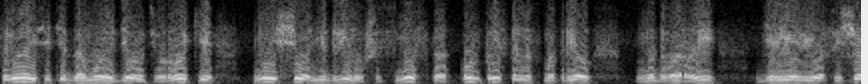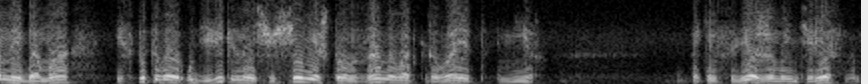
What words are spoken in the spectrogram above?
собираясь идти домой и делать уроки, но еще не двинувшись с места, он пристально смотрел на дворы, деревья, освещенные дома, испытывая удивительное ощущение, что он заново открывает мир. Каким свежим и интересным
